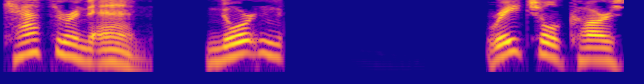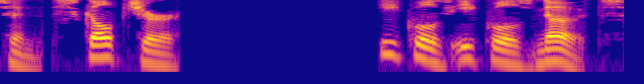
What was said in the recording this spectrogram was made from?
Catherine N. Norton Rachel Carson sculpture Notes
